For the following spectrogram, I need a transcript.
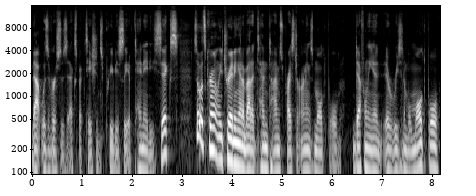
That was versus expectations previously of 1086. So it's currently trading at about a 10 times price to earnings multiple. Definitely a, a reasonable multiple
